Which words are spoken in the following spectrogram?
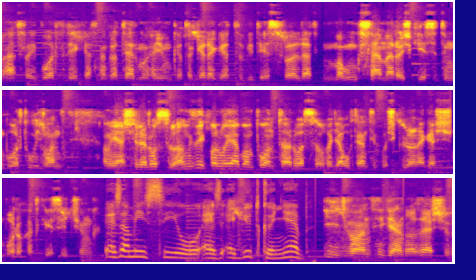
mátrai borvidéket, meg a termőhelyünket, a Gereget, a Vitézföldet. Magunk számára is készítünk bort úgymond, ami elsőre rosszul hangzik, valójában pont arról szól, hogy autentikus, különleges borokat készítsünk. Ez a misszió, ez együtt könnyebb? Így van, igen. Az első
